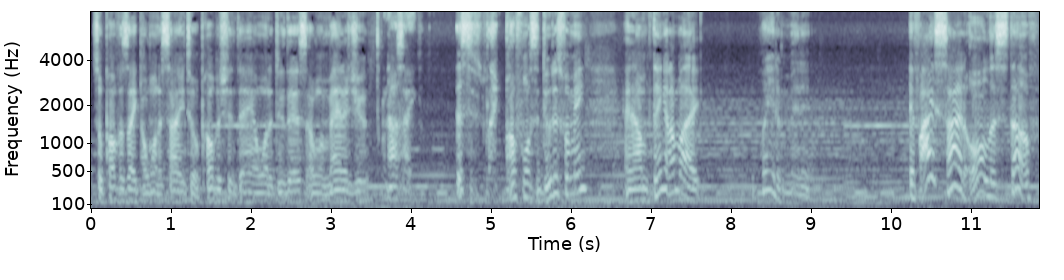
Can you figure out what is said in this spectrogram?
So Puff was like, I want to sign you to a publishing thing. I want to do this. I want to manage you. And I was like, this is like Puff wants to do this for me. And I'm thinking, I'm like, wait a minute. If I sign all this stuff,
